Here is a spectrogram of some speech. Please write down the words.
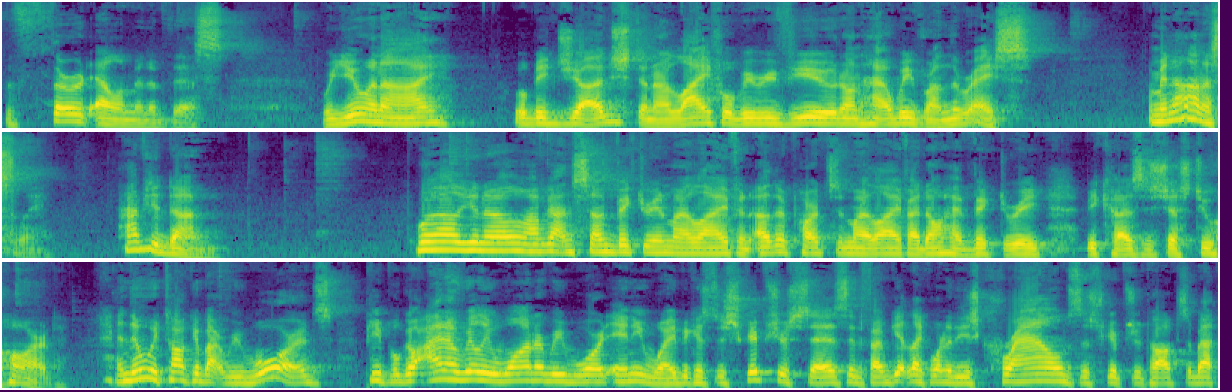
the third element of this where you and I will be judged and our life will be reviewed on how we've run the race. I mean, honestly, how have you done? Well, you know, I've gotten some victory in my life, and other parts of my life I don't have victory because it's just too hard. And then we talk about rewards. People go, I don't really want a reward anyway, because the scripture says that if I get like one of these crowns the scripture talks about,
